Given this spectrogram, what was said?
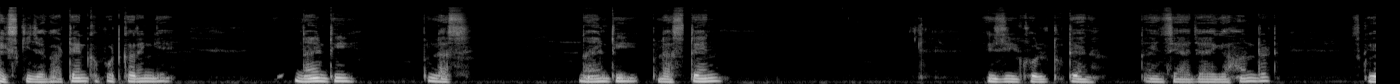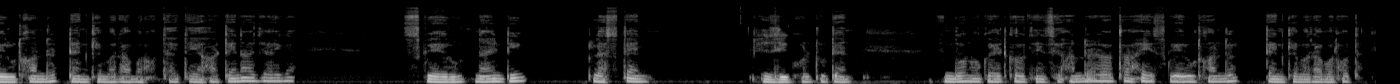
एक्स की जगह टेन का पुट करेंगे। Ninety plus ninety plus ten is equal to ten तो इनसे आ जाएगा hundred square root hundred ten के बराबर होता है तो यहाँ टेन आ जाएगा। Square root ninety plus ten is equal to ten इन दोनों को ऐड करते हैं इसे हंड्रेड आता है स्क्वेयर रूट हंड्रेड टेन के बराबर होता है।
